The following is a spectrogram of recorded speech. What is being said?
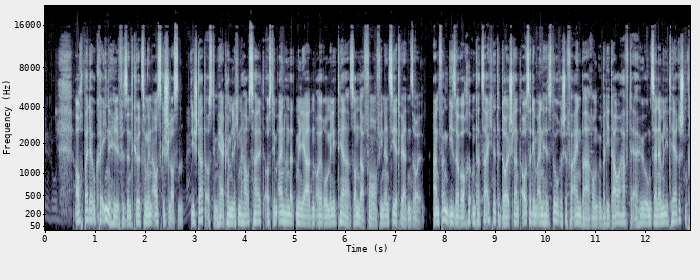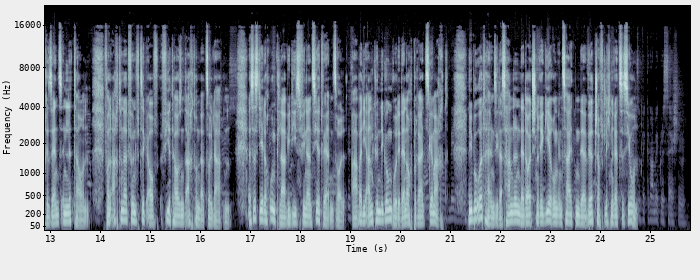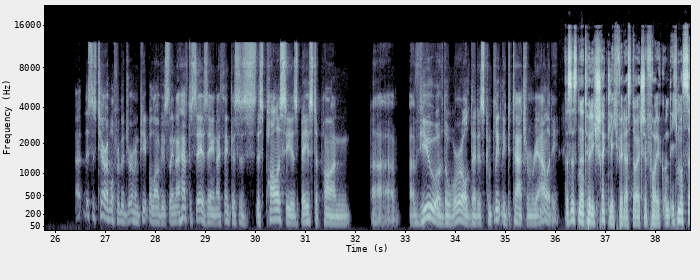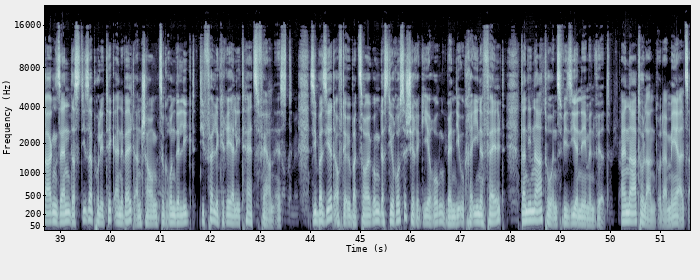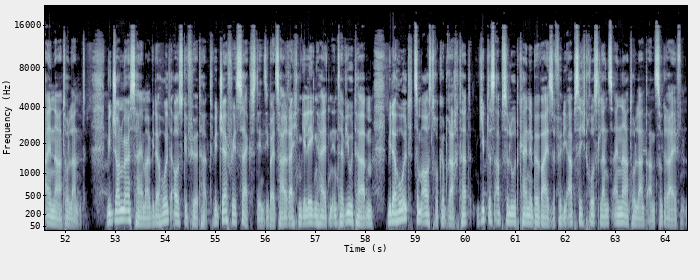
Auch bei der Ukraine-Hilfe sind Kürzungen ausgeschlossen, die statt aus dem herkömmlichen Haushalt aus dem 100 Milliarden Euro Militär-Sonderfonds finanziert werden soll. Anfang dieser Woche unterzeichnete Deutschland außerdem eine historische Vereinbarung über die dauerhafte Erhöhung seiner militärischen Präsenz in Litauen von 850 auf 4800 Soldaten. Es ist jedoch unklar, wie dies finanziert werden soll, aber die Ankündigung wurde dennoch bereits gemacht. Wie beurteilen Sie das Handeln der deutschen Regierung in Zeiten der wirtschaftlichen Rezession? This is terrible for the German people, obviously, and I have to say, Zane, I think this is this policy is based upon uh, Das ist natürlich schrecklich für das deutsche Volk und ich muss sagen, Zen, dass dieser Politik eine Weltanschauung zugrunde liegt, die völlig realitätsfern ist. Sie basiert auf der Überzeugung, dass die russische Regierung, wenn die Ukraine fällt, dann die NATO ins Visier nehmen wird. Ein NATO-Land oder mehr als ein NATO-Land. Wie John Mersheimer wiederholt ausgeführt hat, wie Jeffrey Sachs, den Sie bei zahlreichen Gelegenheiten interviewt haben, wiederholt zum Ausdruck gebracht hat, gibt es absolut keine Beweise für die Absicht Russlands, ein NATO-Land anzugreifen.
